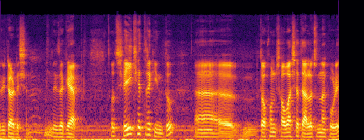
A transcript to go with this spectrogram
retardation there is a gap তো সেই ক্ষেত্রে কিন্তু তখন সবার সাথে আলোচনা করে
